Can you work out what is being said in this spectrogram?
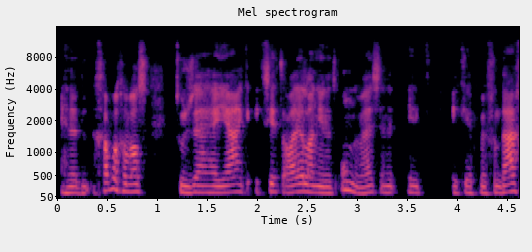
En het grappige was, toen zei hij, ja, ik zit al heel lang in het onderwijs en ik, ik heb me vandaag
